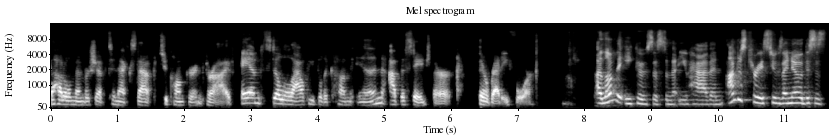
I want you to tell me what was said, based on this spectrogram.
the huddle membership to next step to conquer and thrive and still allow people to come in at the stage they're they're ready for. I love the ecosystem that you have. And I'm just curious too, because I know this is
